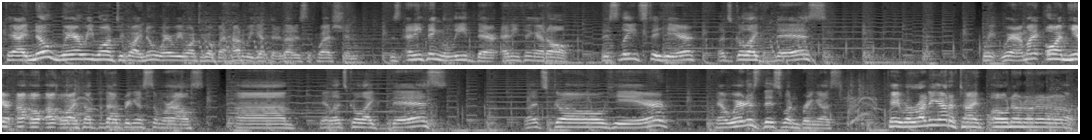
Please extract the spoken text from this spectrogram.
okay, I know where we want to go. I know where we want to go, but how do we get there? That is the question. Does anything lead there? Anything at all? This leads to here. Let's go like this. Wait, where am I? Oh, I'm here. Uh-oh, uh-oh. I thought that that would bring us somewhere else. Um, okay, let's go like this. Let's go here. Now, where does this one bring us? Okay, we're running out of time. Oh, no, no, no, no, no.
